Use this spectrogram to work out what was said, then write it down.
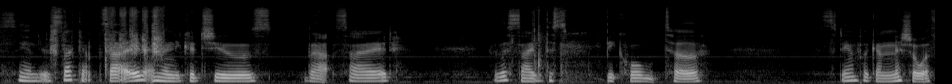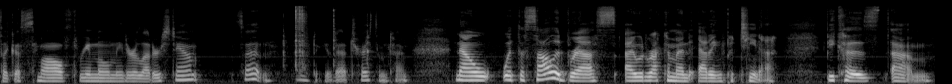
Sand your second side, and then you could choose that side this side, this would be cool to stamp like an initial with like a small three millimeter letter stamp set. i have to give that a try sometime. Now with the solid brass, I would recommend adding patina because um,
